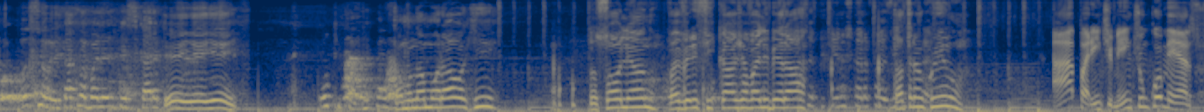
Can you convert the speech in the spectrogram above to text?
Ô senhor, ele tá trabalhando com esse cara aqui. Ei, ei, ei. O que que faz? Tamo na moral aqui. Tô só olhando. Vai verificar, já vai liberar. Caras fazem Tá isso, tranquilo. Aparentemente um comércio.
